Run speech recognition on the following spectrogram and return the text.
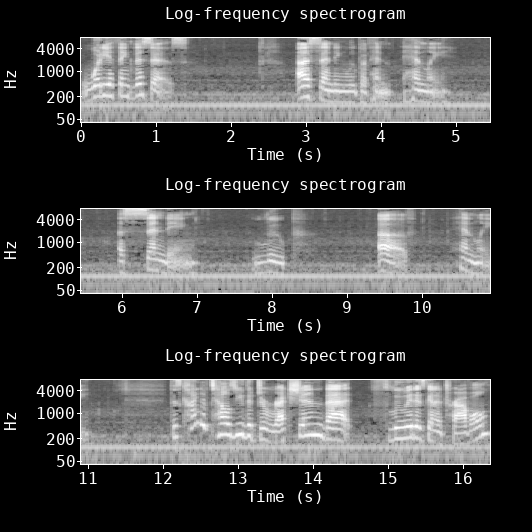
what do you think this is? Ascending loop of Hen Henle. Ascending loop of Henle. This kind of tells you the direction that fluid is going to travel,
